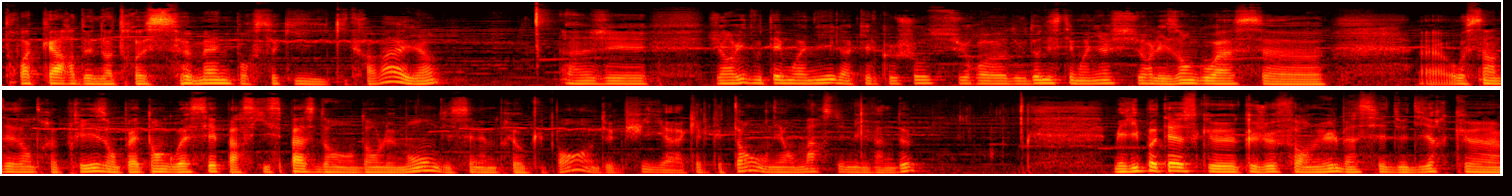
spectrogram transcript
trois quarts de notre semaine pour ceux qui, qui travaillent. Hein, euh, j'ai envie de vous témoigner là quelque chose sur, euh, de vous donner ce témoignage sur les angoisses euh, au sein des entreprises. On peut être angoissé par ce qui se passe dans, le monde et c'est même préoccupant depuis quelques temps. On est en mars 2022. Mais l'hypothèse que, je formule, ben, c'est de dire que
